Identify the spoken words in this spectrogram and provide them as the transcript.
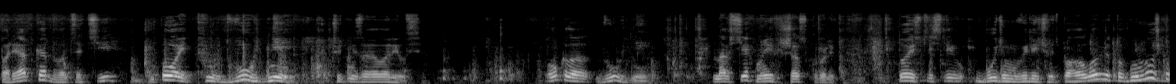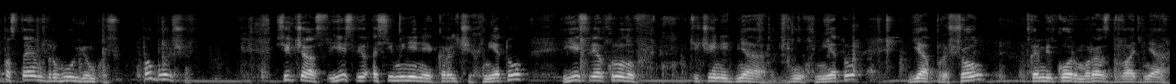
порядка 20, ой, фу, двух дней. Чуть не заговорился. Около двух дней на всех моих сейчас кроликов. То есть, если будем увеличивать поголовье, то немножко поставим другую емкость, побольше. Сейчас, если осеменения крольчих нету, если окролов в течение дня-двух нету, я пришел, комбикорм раз-два дня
